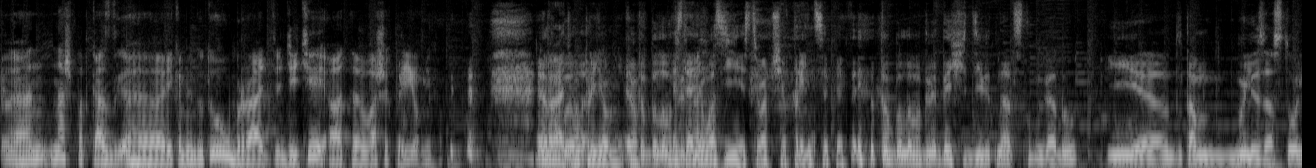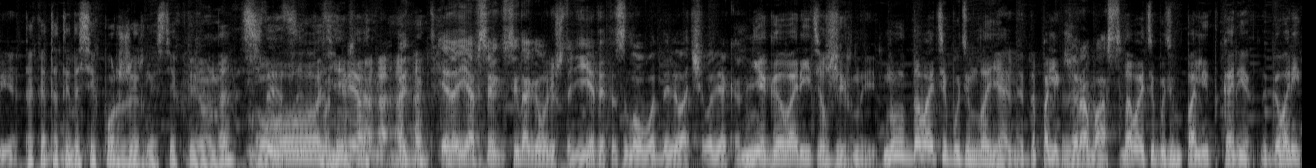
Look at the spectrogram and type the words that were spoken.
Э, Наш подкаст э, рекомендует убрать детей от э, ваших приемников. Радиоприемников. это было если они у вас есть вообще, в принципе. Это было в 2019 году, и там были застолья. Так это ты до сих пор жирный с тех времен, да? Это я все- всегда говорю, что диета это зло. Вот довела человека. Не говорите жирный. Ну, давайте будем лояльны. Да поли- Жиробас. Давайте будем политкорректны. Говори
